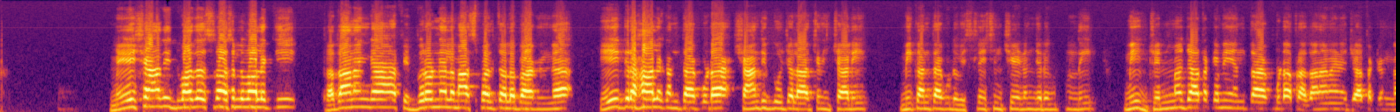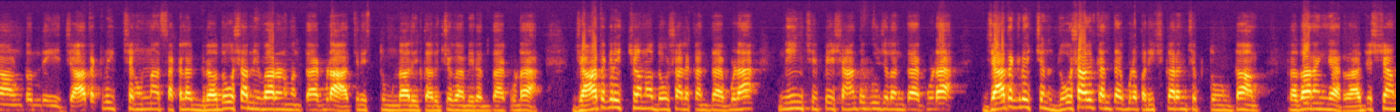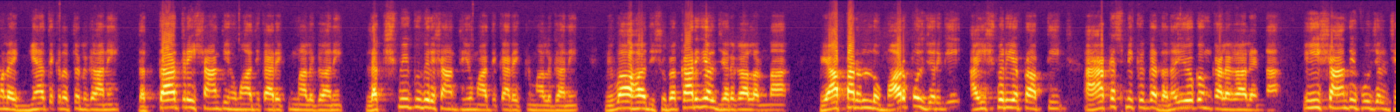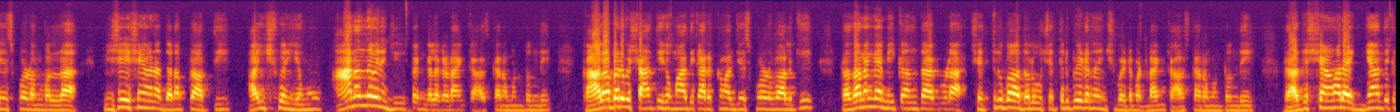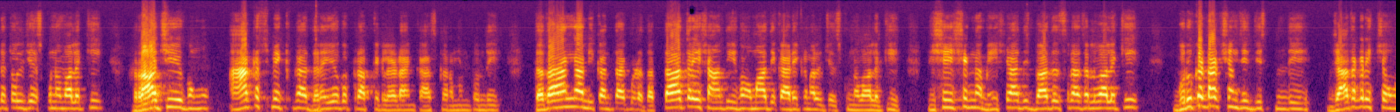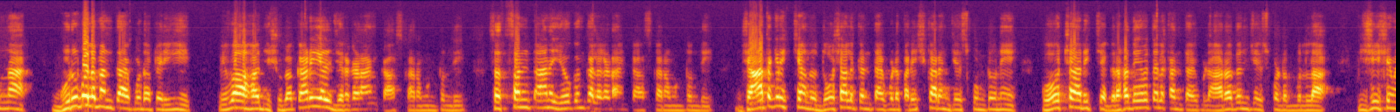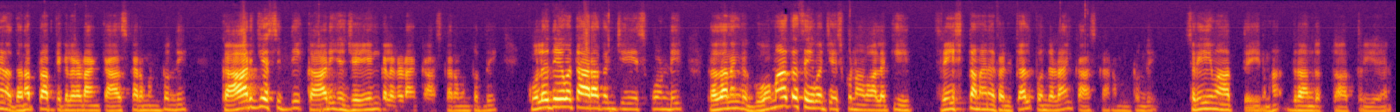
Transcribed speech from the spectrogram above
మేషాది ద్వాదశ రాశుల వాళ్ళకి ప్రధానంగా ఫిబ్రవరి నెల మాస ఫలితాల భాగంగా ఏ గ్రహాలకంతా కూడా శాంతి పూజలు ఆచరించాలి. మీకంతా కూడా విశ్లేషణ చేయడం జరుగుతుంది. మీ జన్మ జాతకమే అంతా కూడా ప్రధానమైన జాతకంగా ఉంటుంది. జాతకరీత్యా ఉన్న సకల గ్రహదోష నివారణ అంతా కూడా ఆచరిస్తూ ఉండాలి తరచుగా మీరంతా కూడా. జాతకరీత్యా ఉన్న దోషాలకంతా కూడా నేను చెప్పే శాంతి పూజలంతా కూడా జాతకరీత్యా ఉన్న దోషాలకంతా కూడా పరిష్కారం చెప్తూ ఉంటాం. ప్రధానంగా రాజశ్యామల యజ్ఞాతికృతులు కానీ దత్తాత్రేయ శాంతి హోమాది కార్యక్రమాలు కానీ లక్ష్మీ కుబీర శాంతి హోమాది కార్యక్రమాలు కానీ వివాహాది శుభకార్యాలు జరగాలన్నా వ్యాపారంలో మార్పులు జరిగి ఐశ్వర్య ప్రాప్తి ఆకస్మికంగా ధనయోగం కలగాలన్నా ఈ శాంతి పూజలు చేసుకోవడం వల్ల విశేషమైన ధనప్రాప్తి ఐశ్వర్యము ఆనందమైన జీవితం కలగడానికి ఆస్కారం ఉంటుంది. కాలభైరవ శాంతి హోమాది కార్యక్రమాలు చేసుకోవడం వాళ్ళకి ప్రధానంగా మీకంతా కూడా శత్రుబాధలు శత్రుపీడల నుంచి బయటపడడానికి ఆస్కారం ఉంటుంది. రాజశ్యామల యజ్ఞాతి క్రతువులు చేసుకున్న వాళ్ళకి రాజయోగము ఆకస్మికంగా ధనయోగ ప్రాప్తి కలగడానికి ఆస్కారం ఉంటుంది. ప్రధానంగా మీకంతా కూడా దత్తాత్రేయ శాంతి హోమాది కార్యక్రమాలు చేసుకున్న వాళ్ళకి విశేషంగా మేషాది ద్వాదశ రాశుల వాళ్ళకి గురు కటాక్షం సిద్ధిస్తుంది. జాతకరీత్యం ఉన్న గురుబలమంతా కూడా పెరిగి వివాహాది శుభకార్యాలు జరగడానికి ఆస్కారం ఉంటుంది. సత్సంతాన యోగం కలగడానికి ఆస్కారం ఉంటుంది. జాతకరీత్యాను దోషాలకంతా కూడా పరిష్కారం చేసుకుంటూనే గోచారిత్య గ్రహ దేవతలకంతా కూడా ఆరాధన చేసుకోవడం వల్ల విశేషమైన ధనప్రాప్తి కలగడానికి ఆస్కారం ఉంటుంది. కార్యసిద్ధి కార్య జయం కలగడానికి ఆస్కారం ఉంటుంది. కులదేవత ఆరాధన చేసుకోండి. ప్రధానంగా గోమాత సేవ చేసుకున్న వాళ్ళకి శ్రేష్టమైన ఫలితాలు పొందడానికి ఆస్కారం ఉంటుంది. శ్రీమాత్రే నమ. ద్రాందత్తాత్రేయ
